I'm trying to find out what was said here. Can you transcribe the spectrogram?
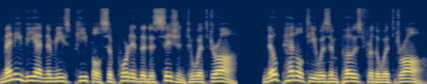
Many Vietnamese people supported the decision to withdraw. No penalty was imposed for the withdrawal.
